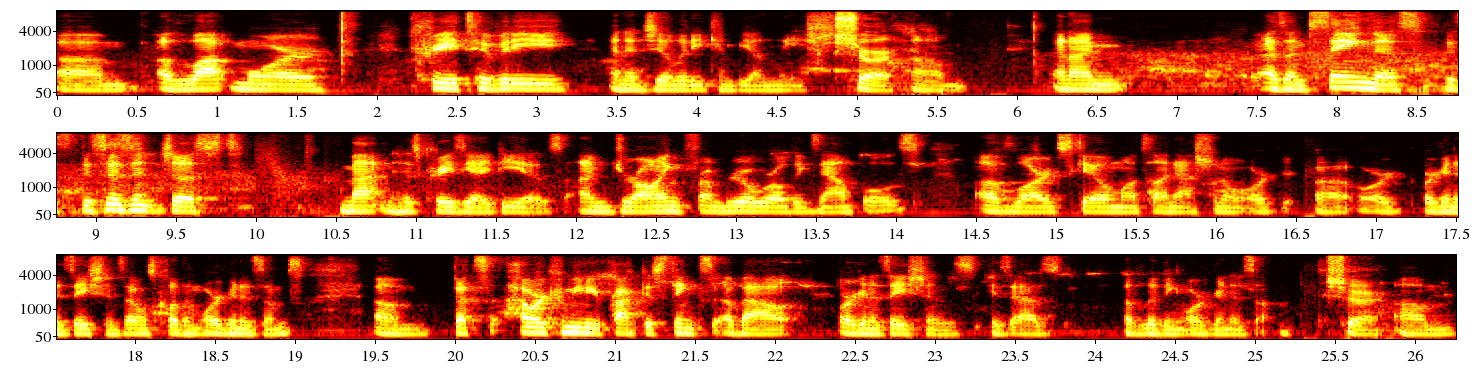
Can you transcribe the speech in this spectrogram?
um, a lot more creativity and agility can be unleashed sure. um, and i'm as i'm saying this this this isn't just matt and his crazy ideas. I'm drawing from real world examples of large scale multinational org, uh, or, organizations. I almost call them organisms. Um, that's how our community practice thinks about organizations is as a living organism. Sure. um,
